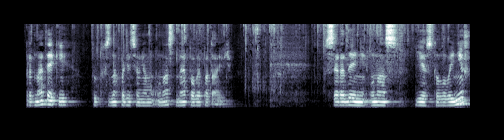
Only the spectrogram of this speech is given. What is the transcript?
предмети, які тут знаходяться в ньому, у нас не повипадають. Всередині у нас є столовий ніж,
